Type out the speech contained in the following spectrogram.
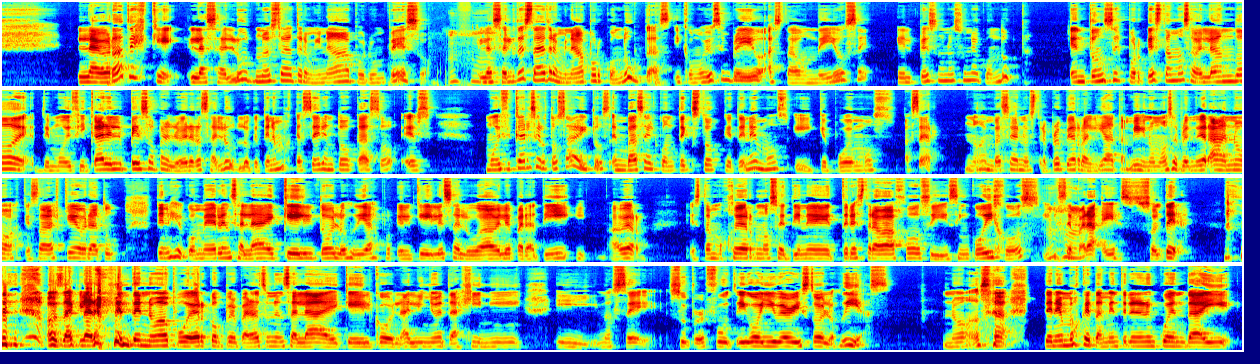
la verdad es que la salud no está determinada por un peso, la salud está determinada por conductas, y como yo siempre digo, hasta donde yo sé, el peso no es una conducta. Entonces, ¿por qué estamos hablando de, modificar el peso para lograr salud? Lo que tenemos que hacer en todo caso es modificar ciertos hábitos en base al contexto que tenemos y que podemos hacer, ¿no? En base a nuestra propia realidad también. No vamos a aprender, ah, no, es que sabes que ahora tú tienes que comer ensalada de kale todos los días porque el kale es saludable para ti. Y, a ver, esta mujer, no sé, tiene tres trabajos y cinco hijos y separa, es soltera. o sea, claramente no va a poder prepararse una ensalada de kale con aliño de tahini y, no sé, superfood y goji berries todos los días, ¿no? O sea, tenemos que también tener en cuenta ahí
